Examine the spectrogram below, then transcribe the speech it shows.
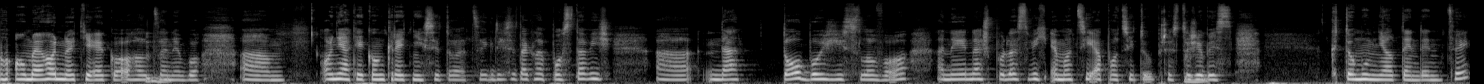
o mé hodnotě jako o holce, mm. nebo um, o nějaké konkrétní situaci, kdy se takhle postavíš uh, na to boží slovo a nejednáš podle svých emocí a pocitů, přestože mm. bys k tomu měl tendenci,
